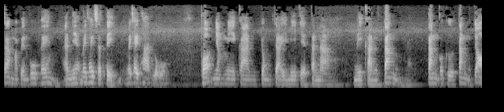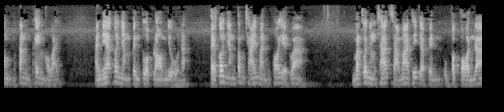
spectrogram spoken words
สร้างมาเป็นผู้เพ่ง อันนี้ไม่ใช่สติ ไม่ใช่ธาตุรู้ เพราะยังมีการจงใจมีเจตนา มีการตั้งตั้งก็คือตั้งจ้อง ตั้งเพ่งเอาไว้ อันนี้ก็ยังเป็นตัวปลอมอยู่นะแต่ก็ยังต้องใช้มัน เพราะเหตุว่า มันก็ยังชาร์จสามารถที่จะเป็นอุปกรณ์ได้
